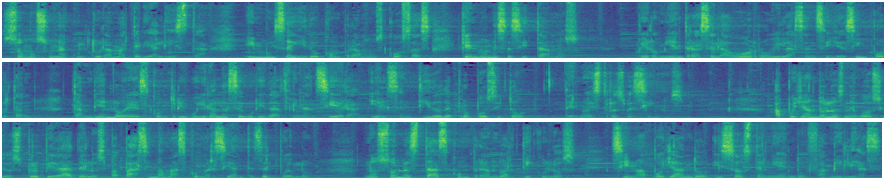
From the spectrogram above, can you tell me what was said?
Somos una cultura materialista y muy seguido compramos cosas que no necesitamos pero mientras el ahorro y la sencillez importan, también lo es contribuir a la seguridad financiera y el sentido de propósito de nuestros vecinos. Apoyando los negocios propiedad de los papás y mamás comerciantes del pueblo, no solo estás comprando artículos, sino apoyando y sosteniendo familias,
